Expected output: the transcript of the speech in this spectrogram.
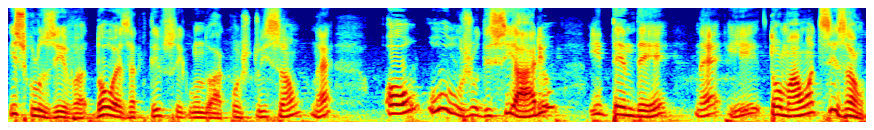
exclusiva do Executivo, segundo a Constituição, né? Ou o judiciário entender né, e tomar uma decisão.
